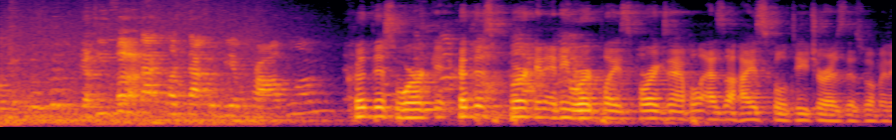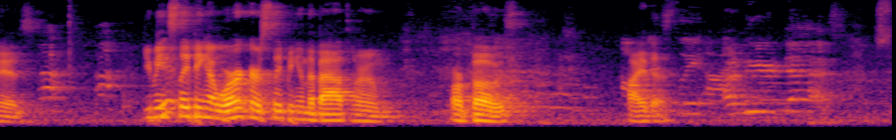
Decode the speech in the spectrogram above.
do you think that like that would be a problem? Could this work? Could this work in any workplace? For example, as a high school teacher, as this woman is. You mean sleeping at work or sleeping in the bathroom, or both? Either. Honestly, I- Under your desk.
